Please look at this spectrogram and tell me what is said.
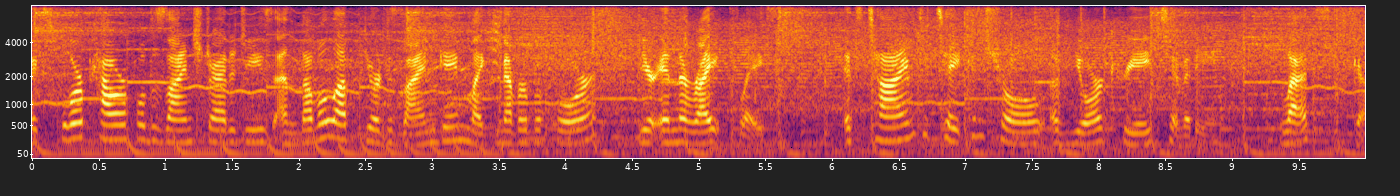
explore powerful design strategies, and level up your design game like never before, you're in the right place. It's time to take control of your creativity. Let's go.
